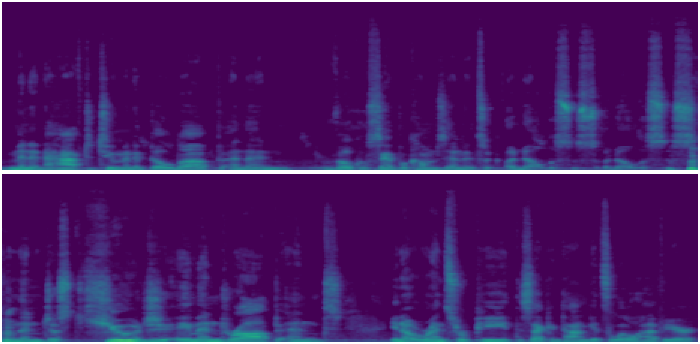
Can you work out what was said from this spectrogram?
minute and a half to two minute build up, and then vocal sample comes in. It's like analysis, analysis, and then just huge amen drop and you know rinse repeat. The second time gets a little heavier.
